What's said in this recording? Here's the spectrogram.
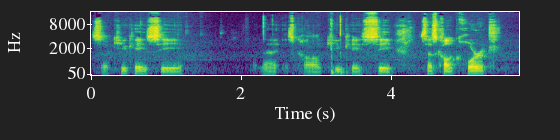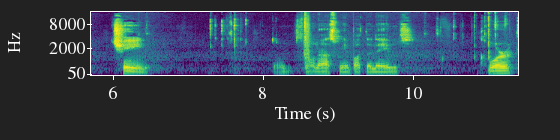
So QKC, that is called QKC. So that's called Quark Chain. Don't, don't ask me about the names. Quark.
